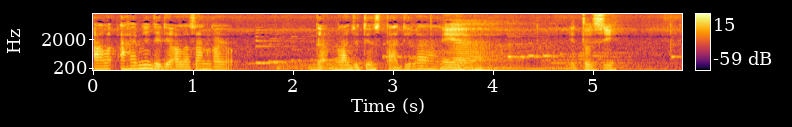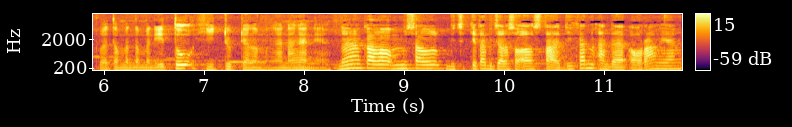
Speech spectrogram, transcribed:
al- akhirnya jadi alasan kayak nggak ngelanjutin studi lah. Iya, itu sih. Buat teman-teman itu hidup dalam angan-angan ya. Nah kalau misal kita bicara soal studi kan ada orang yang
